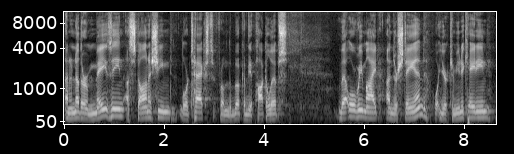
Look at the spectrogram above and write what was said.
another amazing, astonishing, Lord, text from the book of the Apocalypse, that, Lord, we might understand what you're communicating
